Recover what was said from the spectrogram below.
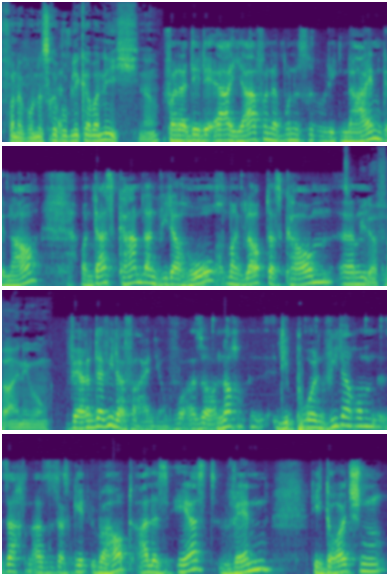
Von der Bundesrepublik das, aber nicht, ne? Von der DDR ja, von der Bundesrepublik nein, genau. Und das kam dann wieder hoch, man glaubt das kaum. Ähm, Wiedervereinigung. Während der Wiedervereinigung, wo also noch die Polen wiederum sagten, also das geht überhaupt alles erst, wenn die Deutschen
